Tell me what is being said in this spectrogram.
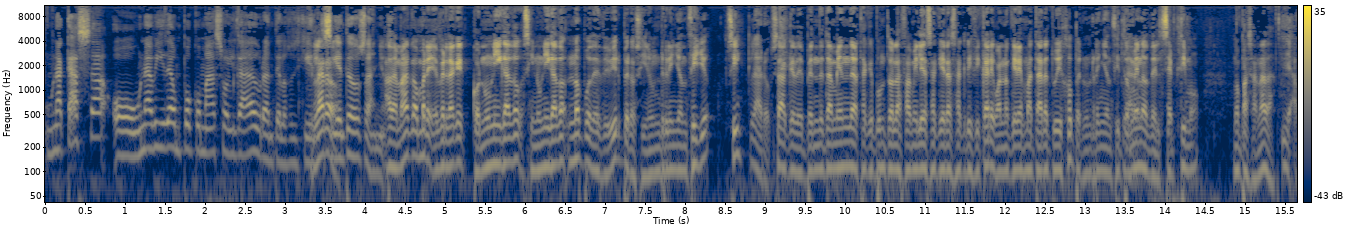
una casa o una vida un poco más holgada durante los siguientes, Claro. siguientes dos años. Además, hombre, es verdad que con un hígado, sin un hígado no puedes vivir, pero sin un riñoncillo, sí. Claro. O sea, que depende también de hasta qué punto la familia se quiera sacrificar. Igual no quieres matar a tu hijo, pero un riñoncito Claro. menos del séptimo, no pasa nada. Ya,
